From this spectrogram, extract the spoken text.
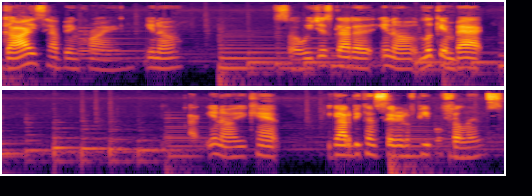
guys have been crying, you know. So we just gotta, you know, looking back, uh, you know, you can't, you gotta be considerate of people' feelings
